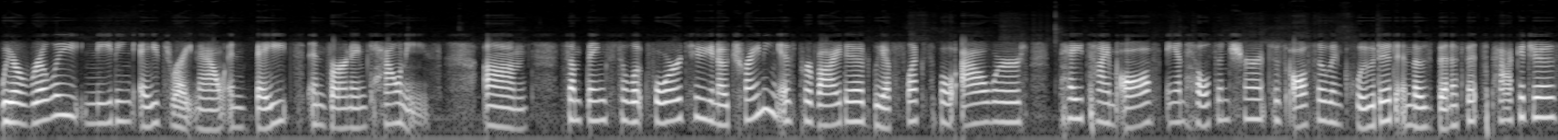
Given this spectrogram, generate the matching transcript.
We are really needing aides right now in Bates and Vernon counties. Um, some things to look forward to. You know, training is provided. We have flexible hours, pay time off, and health insurance is also included in those benefits packages.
